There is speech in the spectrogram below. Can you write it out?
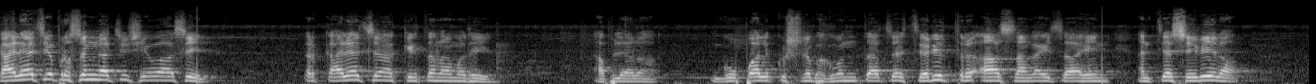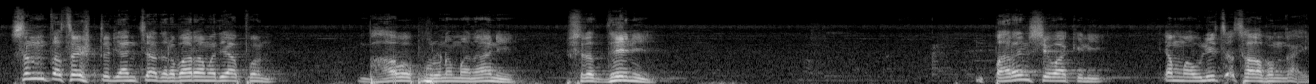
काल्याचे प्रसंगाची सेवा असेल तर काल्याच्या कीर्तनामध्ये आपल्याला गोपालकृष्ण भगवंताचं चरित्र आज सांगायचं आहे. आणि त्या सेवेला संत श्रेष्ठ ज्यांच्या दरबारामध्ये आपण भावपूर्ण मनाने श्रद्धेने पारण सेवा केली त्या माऊलीचाच हा अभंग आहे.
